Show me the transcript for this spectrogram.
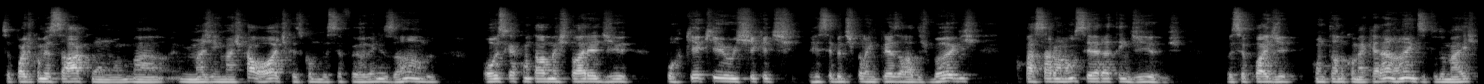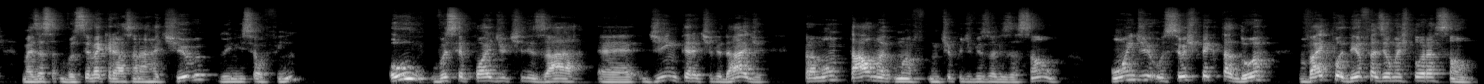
Você pode começar com uma imagem mais caótica, como você foi organizando. Ou você quer contar uma história de por que, que os tickets recebidos pela empresa lá dos bugs passaram a não ser atendidos. Você pode contando como é que era antes e tudo mais, mas essa, você vai criar essa narrativa do início ao fim, ou você pode utilizar é, de interatividade para montar uma, uma, um tipo de visualização onde o seu espectador vai poder fazer uma exploração.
